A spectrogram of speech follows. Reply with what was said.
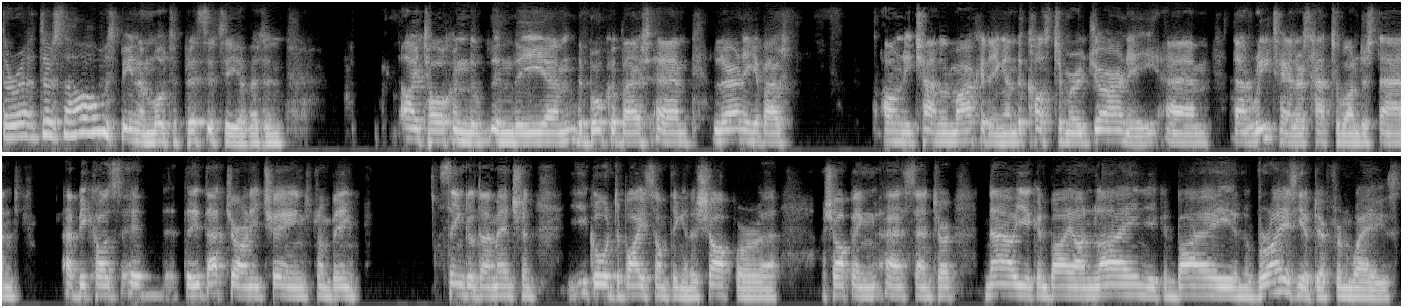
There, are, there's always been a multiplicity of it, and I talk in the in the um, the book about um, learning about omni-channel marketing and the customer journey um, that retailers had to understand uh, because it, the, that journey changed from being single dimension. You go to buy something in a shop or a, a shopping uh, center. Now you can buy online you can buy in a variety of different ways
